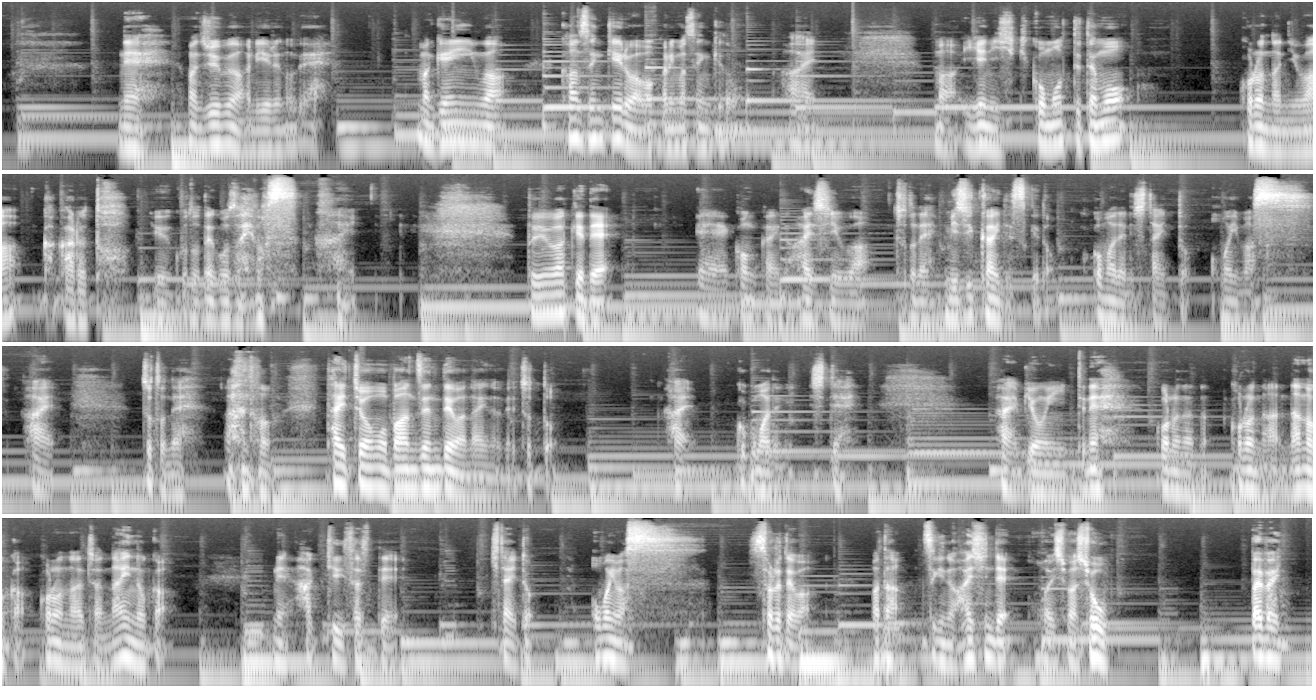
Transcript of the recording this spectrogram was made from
ね、まあ、十分あり得るので、まあ、原因は、感染経路はわかりませんけど、はい。まあ、家に引きこもってても、コロナにはかかるということでございます。はい。というわけで、えー、今回の配信はちょっとね、短いですけど、ここまでにしたいと思います。はい。ちょっとね、あの、体調も万全ではないので、ちょっと、はい、ここまでにして、はい、病院行ってね、コロナ、コロナなのか、コロナじゃないのか、ね、はっきりさせていきたいと思います。それでは、また次の配信でお会いしましょう。バイバイ。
